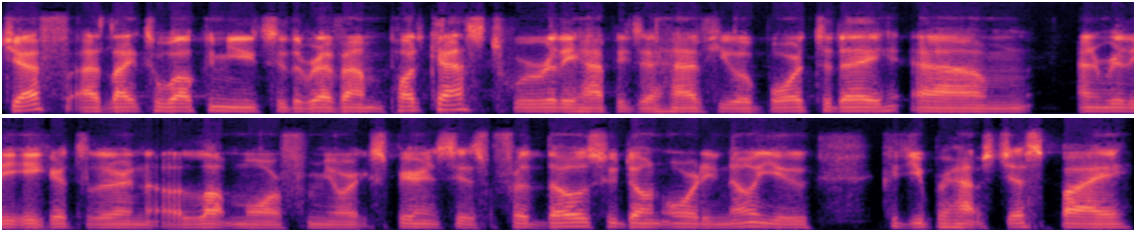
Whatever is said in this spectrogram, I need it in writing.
Jeff, I'd like to welcome you to the RevAmp podcast. We're really happy to have you aboard today um, and really eager to learn a lot more from your experiences. For those who don't already know you, could you perhaps just by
